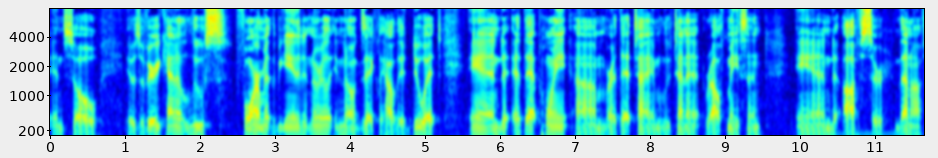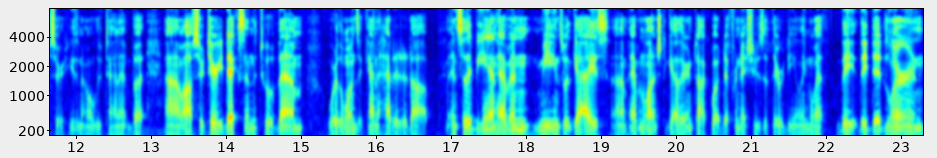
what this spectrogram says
And so it was a very kind of loose form at the beginning. They didn't really know exactly how they'd do it. And at that point, um, or at that time, Lieutenant Ralph Mason and Officer, then Officer, he's now a lieutenant, but um, Officer Terry Dixon, the two of them were the ones that kind of headed it up. And so they began having meetings with guys, um, having lunch together, and talk about different issues that they were dealing with. They they did learn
